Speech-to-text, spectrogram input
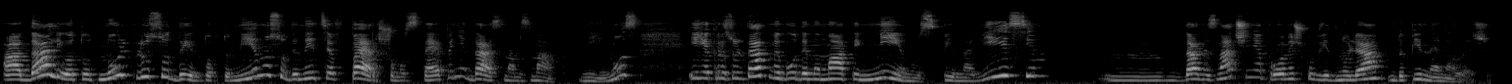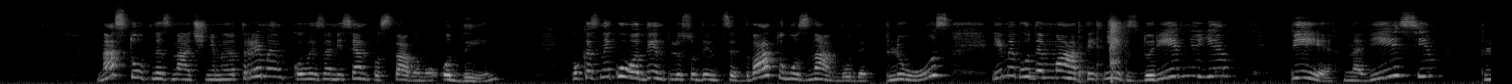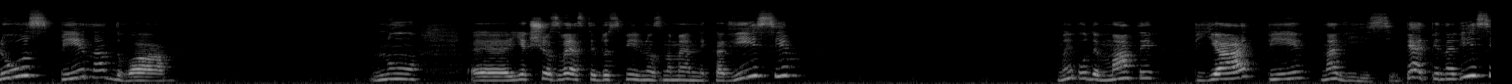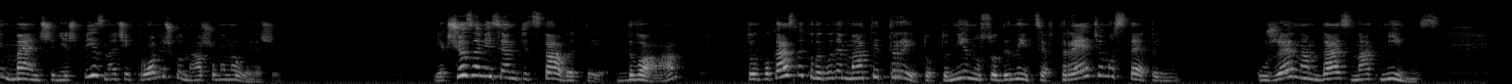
А далі отут 0 плюс 1, тобто мінус одиниця в першому степені дасть нам знак мінус. І як результат ми будемо мати мінус π на 8 дане значення проміжку від 0 до пі не належить. Наступне значення ми отримаємо, коли замісян поставимо 1. Показнику 1 плюс 1 це 2, тому знак буде плюс. І ми будемо мати х дорівнює пі на 8 плюс пі на 2. Ну, е, Якщо звести до спільного знаменника 8, ми будемо мати 5 π на 8. 5 π на 8 менше, ніж π, значить проміжку нашому належить. Якщо замість n підставити 2, то в показнику ми будемо мати 3, тобто мінус одиниця в третьому степені уже нам дасть знак мінус.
